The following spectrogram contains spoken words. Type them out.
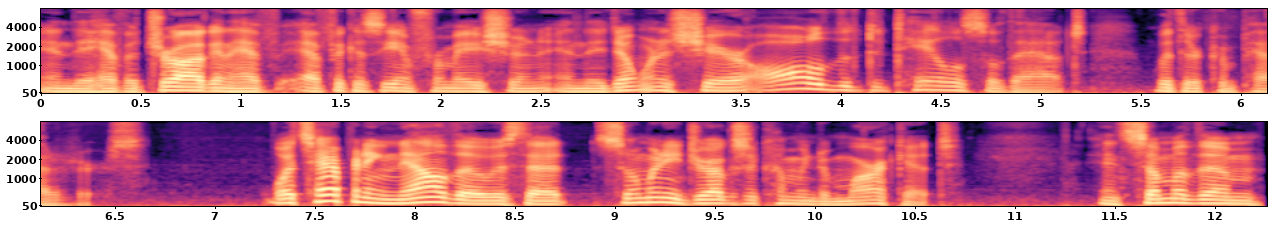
and they have a drug and they have efficacy information and they don't want to share all the details of that with their competitors. What's happening now, though, is that so many drugs are coming to market, and some of them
